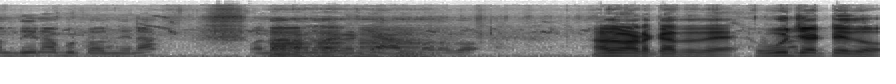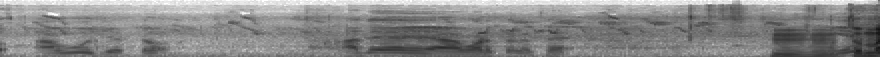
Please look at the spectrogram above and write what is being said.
ಒಂದು ದಿನ ಬಿಟ್ಟು ಒಂದು ದಿನ ಒಂದು ಅರ್ಧ ಗಂಟೆ ಆನ್ ಮಾಡೋದು. ಅದು ಹೊಡ್ಕತ್ತದೆ ಹೂ ಜಟ್ ಇದು. ಆ ಹೂ ಜೆಟ್ಟು. ಅದೇ ಹೊಡ್ಕೊಳ್ಳುತ್ತೆ ಹ್ಞೂ ತುಂಬ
